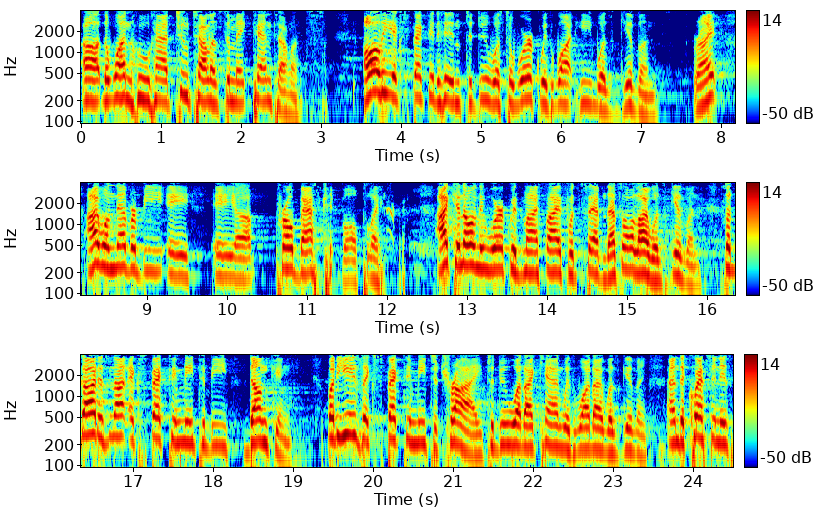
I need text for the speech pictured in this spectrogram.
uh, the one who had two talents to make ten talents. All He expected him to do was to work with what he was given. Right? I will never be a, a uh, pro basketball player. I can only work with my five foot seven. That's all I was given. So God is not expecting me to be dunking. But he is expecting me to try to do what I can with what I was given. And the question is,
